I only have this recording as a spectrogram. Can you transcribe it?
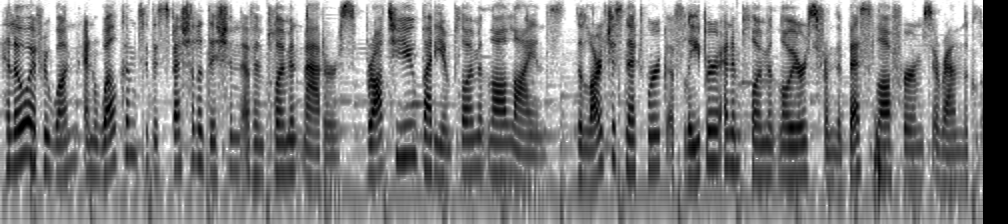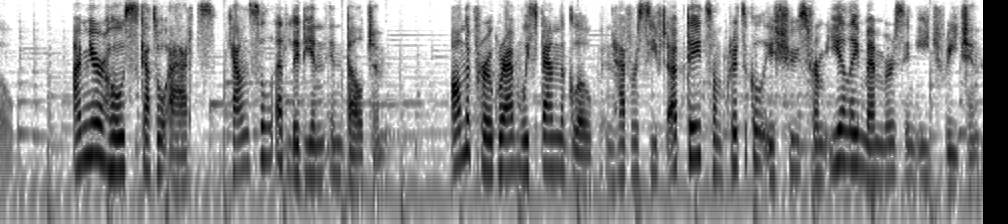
Hello, everyone, and welcome to the special edition of Employment Matters, brought to you by the Employment Law Alliance, the largest network of labor and employment lawyers from the best law firms around the globe. I'm your host, Kato Aerts, counsel at Lydian in Belgium. On the program, we span the globe and have received updates on critical issues from ELA members in each region.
